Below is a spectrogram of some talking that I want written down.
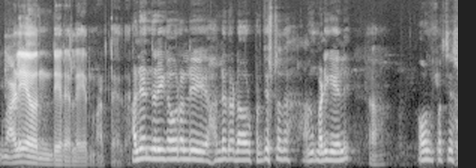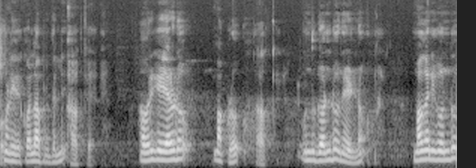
ನಿಮ್ಮ ಹಳೆಯ ಒಂದಿರಲ್ಲ ಏನು ಮಾಡ್ತಾ ಇದ್ದಾರೆ? ಅಲ್ಲಿಂದ ಈಗ ಅವರಲ್ಲಿ ಹಳ್ಳಿ ದೊಡ್ಡ ಅವರು ಪ್ರತಿಷ್ಠದ ಮಡಿಗೆಯಲ್ಲಿ ಅವರು ಪ್ರತಿಷ್ಠೆ ಮಾಡಿದ್ದಾರೆ ಕೊಲ್ಲಾಪುರದಲ್ಲಿ. ಓಕೆ. ಅವರಿಗೆ ಎರಡು ಮಕ್ಕಳು. ಓಕೆ. ಒಂದು ಗಂಡು ಒಂದು ಹೆಣ್ಣು. ಮಗನಿಗೊಂದು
